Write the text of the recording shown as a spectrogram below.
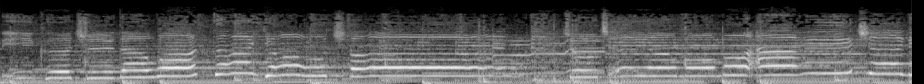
你可知道我的忧愁？就这样默默爱着你，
